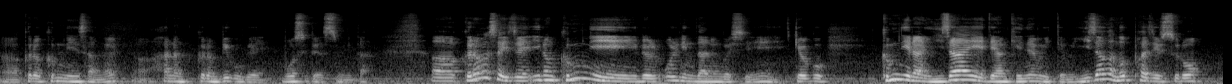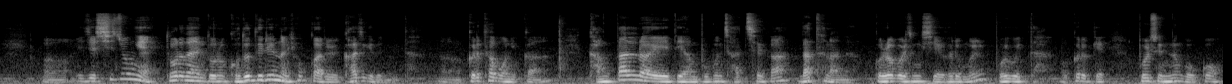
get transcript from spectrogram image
어, 그런 금리 인상을 어, 하는 그런 미국의 모습이었습니다. 어, 그러면서 이제 이런 금리를 올린다는 것이 결국 금리란 이자에 대한 개념이기 때문에 이자가 높아질수록 어, 이제 시중에 돌아다니는 돈을 걷어들이는 효과를 가지게 됩니다. 어, 그렇다 보니까 강달러에 대한 부분 자체가 나타나는 글로벌 증시의 흐름을 보이고 있다. 뭐 그렇게 볼 수 있는 거고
